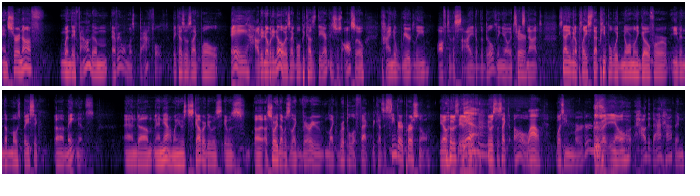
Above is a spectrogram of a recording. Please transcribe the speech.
And sure enough, when they found him, everyone was baffled because it was like, well, A, how did nobody know? It's like, well, because the air conditioner's also kind of weirdly off to the side of the building. You know, it's, it's not it's not even a place that people would normally go for even the most basic uh, maintenance and um, and yeah, when he was discovered, it was it was a, a story that was like very like ripple effect because it seemed very personal. You know, it was it, Yeah. it, it was just like oh Wow. was he murdered? But, you know, how did that happen?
